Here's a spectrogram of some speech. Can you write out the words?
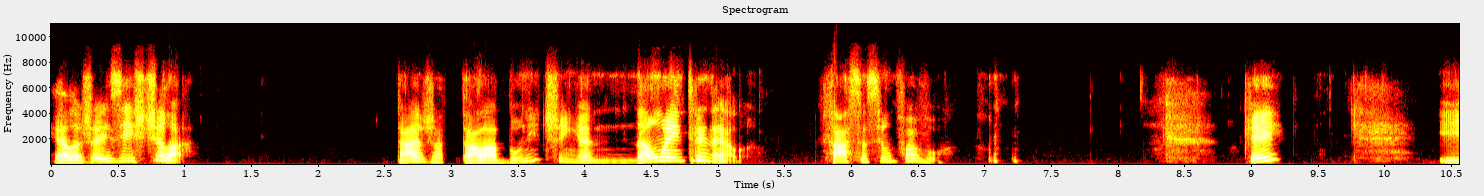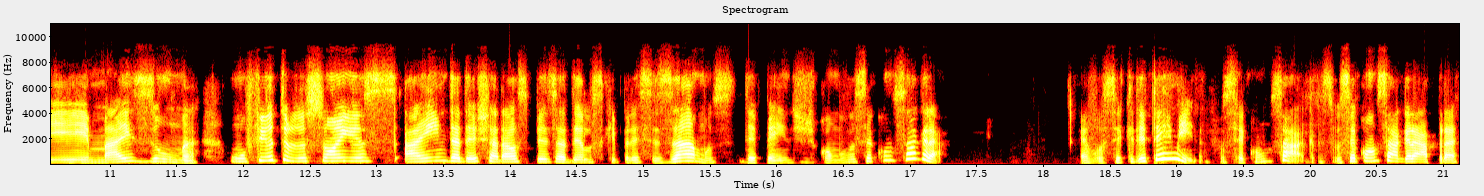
Ela já existe lá. Tá? Já está lá bonitinha. Não entre nela. Faça-se um favor ok? E mais uma. Um filtro dos sonhos ainda deixará os pesadelos que precisamos? Depende de como você consagrar. É você que determina, você consagra. Se você consagrar para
